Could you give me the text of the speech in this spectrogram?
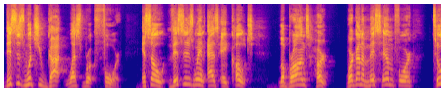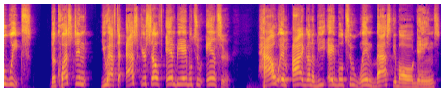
this is what you got Westbrook for. And so this is when, as a coach, LeBron's hurt. We're gonna miss him for two weeks. The question you have to ask yourself and be able to answer how am I going to be able to win basketball games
